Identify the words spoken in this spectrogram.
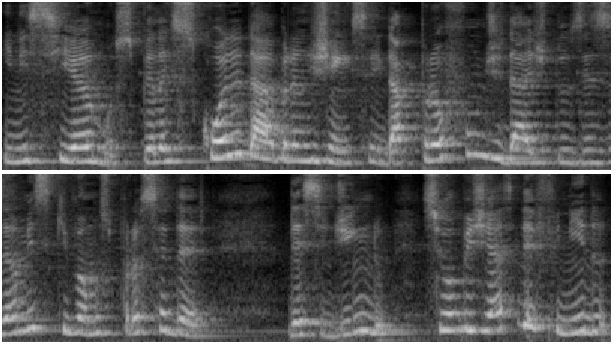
iniciamos pela escolha da abrangência e da profundidade dos exames que vamos proceder, decidindo se o objeto definido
